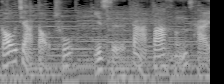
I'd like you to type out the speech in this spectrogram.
高价倒出，以此大发横财。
